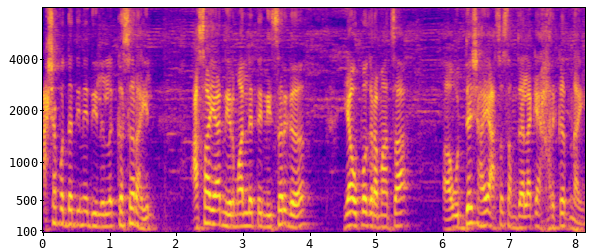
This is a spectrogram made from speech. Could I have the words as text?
अशा पद्धतीने दिलेलं कसं राहील असा या निर्माल्य ते निसर्ग या उपक्रमाचा उद्देश आहे असं समजायला काही हरकत नाही.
